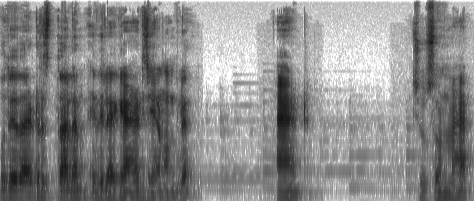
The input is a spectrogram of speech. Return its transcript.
പുതിയതായിട്ടൊരു സ്ഥലം ഇതിലേക്ക് ആഡ് ചെയ്യണമെങ്കിൽ ആഡ് ചൂസ് ഓൺ മാപ്പ്.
